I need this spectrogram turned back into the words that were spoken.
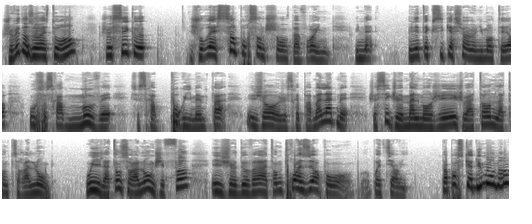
Je vais dans un restaurant, je sais que j'aurai 100% de chance d'avoir une, intoxication alimentaire où ce sera mauvais, ce sera pourri, même pas, genre, je serai pas malade, mais je sais que je vais mal manger, je vais attendre, l'attente sera longue. Oui, l'attente sera longue, j'ai faim, et je devrais attendre 3 heures pour, être servi. Pas parce qu'il y a du monde, hein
